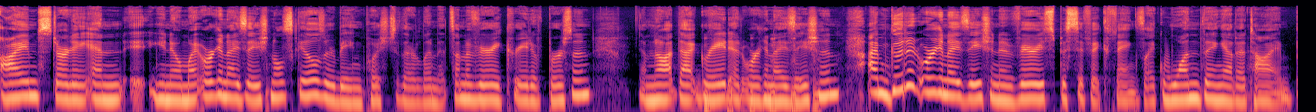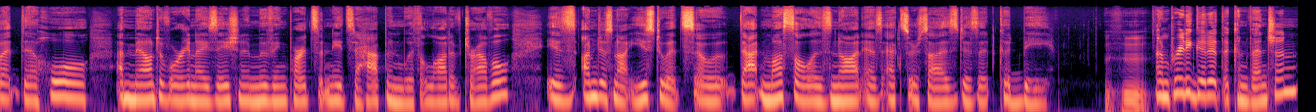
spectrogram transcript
I'm starting, and you know, my organizational skills are being pushed to their limits. I'm a very creative person. I'm not that great at organization. I'm good at organization in very specific things, like one thing at a time. But the whole amount of organization and moving parts that needs to happen with a lot of travel is, I'm just not used to it. So that muscle is not as exercised as it could be. Mm-hmm. I'm pretty good at the convention.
